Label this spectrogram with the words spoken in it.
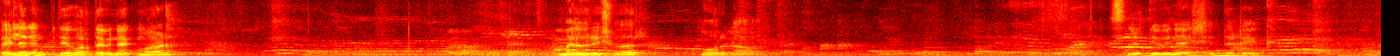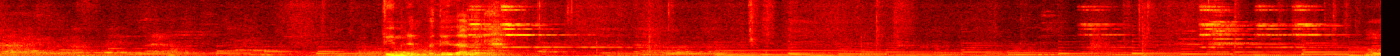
पहिले गणपती वर्धविनायक मठ. मयुरेश्वर मोरगाव सिद्धिविनायक सिद्धटेक. तीन गणपती झाले. हो.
